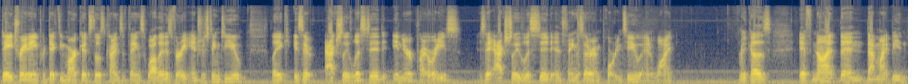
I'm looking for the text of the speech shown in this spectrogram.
day trading, predicting markets, those kinds of things, while that is very interesting to you, like, is it actually listed in your priorities? Is it actually listed in things that are important to you and why? Because if not, then that might be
